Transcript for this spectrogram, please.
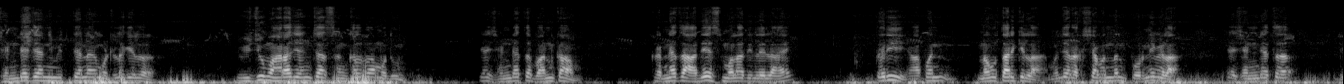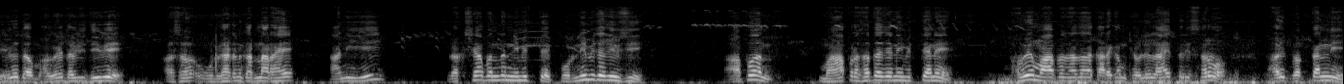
झेंड्याच्या निमित्तानं म्हटलं गेलं विजू महाराज यांच्या संकल्पामधून या झेंड्याचं बांधकाम करण्याचा आदेश मला दिलेला आहे. तरी आपण नऊ तारखेला म्हणजे रक्षाबंधन पौर्णिमेला या झेंड्याचं दिव्य द भव्य दवी दिवे असं उद्घाटन करणार आहे. आणि ही रक्षाबंधन निमित्त पौर्णिमेच्या दिवशी आपण महाप्रसादाच्या निमित्ताने भव्य महाप्रसादाचा कार्यक्रम ठेवलेला आहे. तरी सर्व भाविक भक्तांनी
